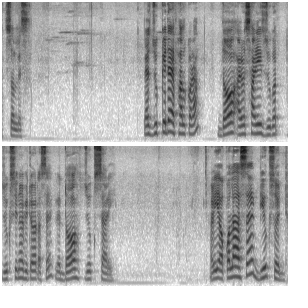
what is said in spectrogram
আঠচল্লিছ ইয়াত যোগকেইটা এফাল কৰা। দহ আৰু চাৰি যুগত যোগ চিনৰ ভিতৰত আছে। দহ যোগ চাৰি। আৰু ই অকলে আছে বিয়োগ চৈধ্য।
